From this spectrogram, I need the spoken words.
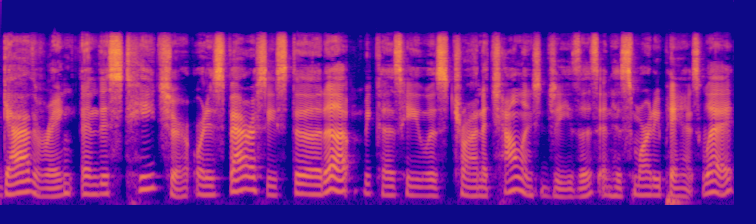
gathering, and this teacher or this Pharisee stood up because he was trying to challenge Jesus in his smarty pants way.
